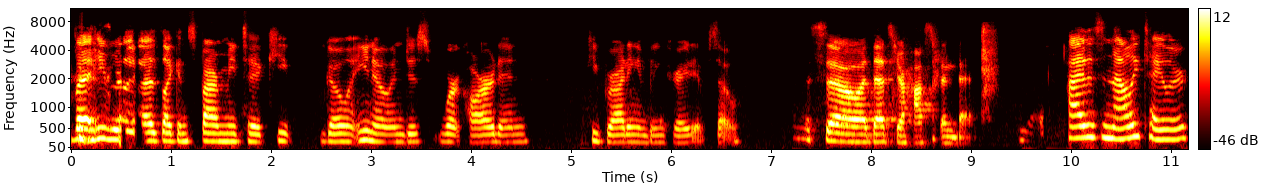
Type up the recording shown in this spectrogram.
But he really does like inspire me to keep going you know and just work hard and keep writing and being creative so So that's your husband then. hi this is natalie taylor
